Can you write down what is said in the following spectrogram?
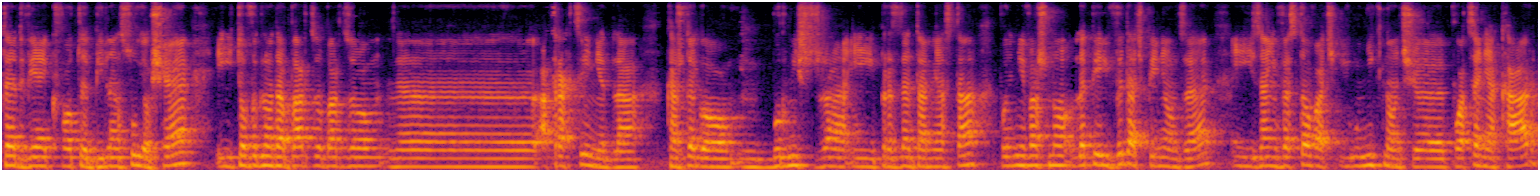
te dwie kwoty bilansują się i to wygląda bardzo, bardzo atrakcyjnie dla każdego burmistrza i prezydenta miasta, ponieważ no, lepiej wydać pieniądze i zainwestować i uniknąć e, płacenia kar,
